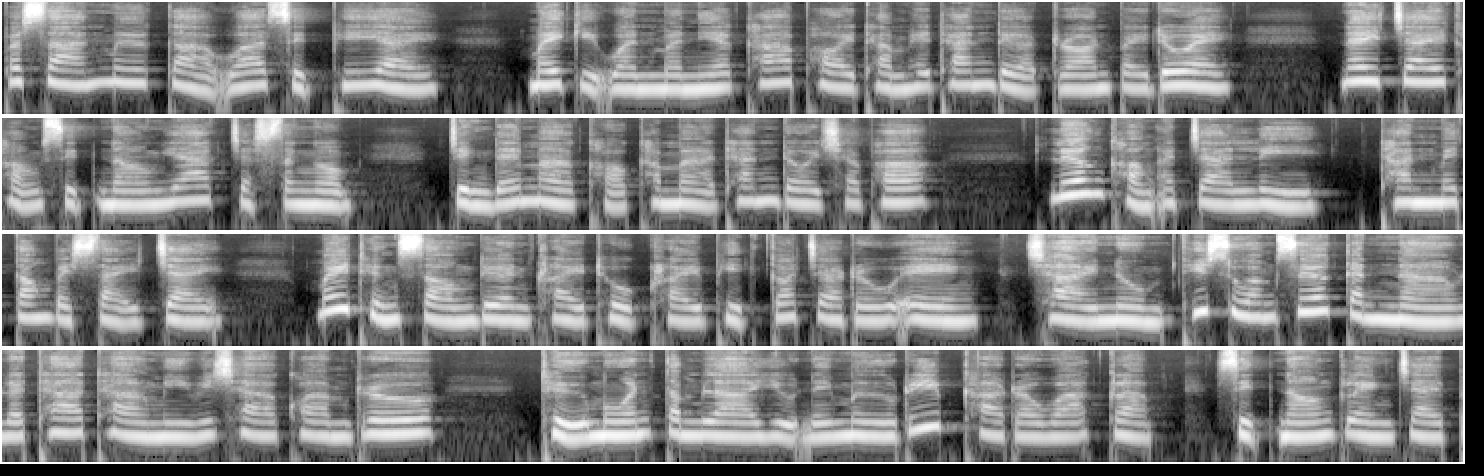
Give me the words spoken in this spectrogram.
ประสานมือกล่าวว่าสิทธิพี่ใหญ่ ไม่กี่วันมาเนี้ยข้าพลอยทำให้ท่านเดือดร้อนไปด้วย ในใจของสิทธิน้องยากจะสงบ จึงได้มาขอขมาท่านโดยเฉพาะ เรื่องของอาจารย์หลี ท่านไม่ต้องไปใส่ใจ ไม่ถึงสองเดือนใครถูกใครผิดก็จะรู้เอง ชายหนุ่มที่สวมเสื้อกันหนาวและท่าทางมีวิชาความรู้ ถือม้วนตำราอยู่ในมือรีบคารวะกลับ สิทธิ์น้องเกรงใจไป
